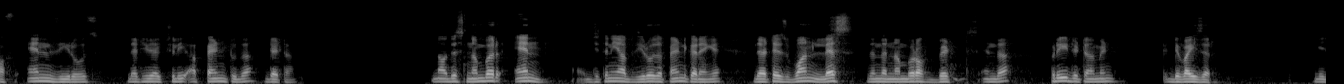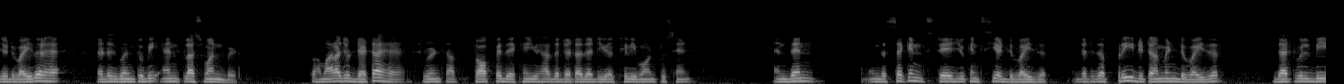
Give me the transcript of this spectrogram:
of n zeros that you actually append to the data نا دس نمبر این جتنی آپ زیروز اپینڈ کریں گے that is one less than the number of an predetermined یہ جو ڈیوائزر ہے that is going plus once تو ہمارا جو ڈیٹا ہے اسٹوڈنٹس آپ ٹاپ پہ دیکھیں you have the data that you actually want to send and then in the second stage you can see a divisor that is a predetermined divisor that will be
